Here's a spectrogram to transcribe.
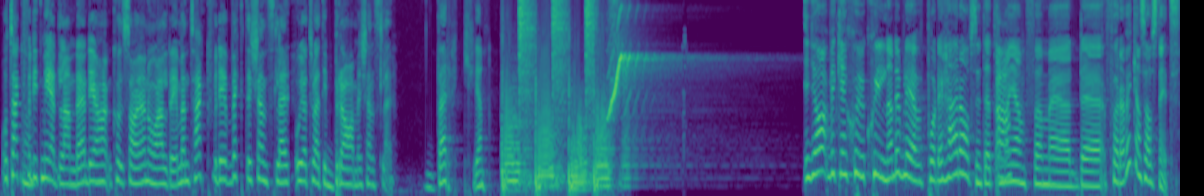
Och tack för ditt medlande. Det sa jag nog aldrig. Men tack för det väckte känslor och jag tror att det är bra med känslor. Verkligen. Ja, vilken sjuk skillnad det blev på det här avsnittet om Ja. man jämför med eh, förra veckans avsnitt.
